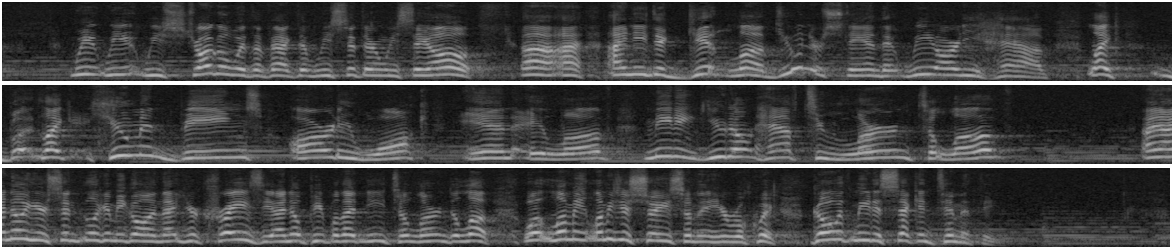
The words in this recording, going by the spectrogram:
we, we, we struggle with the fact that we sit there and we say, oh, Uh, I, I need to get love. Do you understand that we already have, like, but like human beings already walk in a love, meaning you don't have to learn to love. And I know you're sitting, look at me going that you're crazy. I know people that need to learn to love. Well, let me let me just show you something here real quick. Go with me to Second Timothy.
